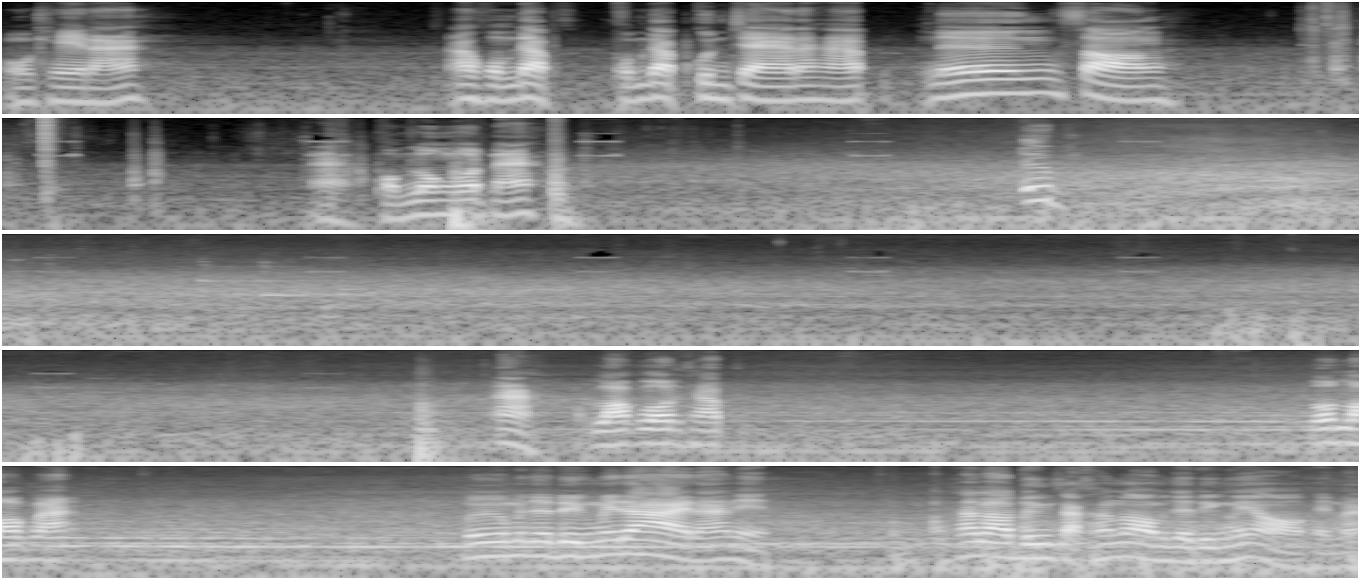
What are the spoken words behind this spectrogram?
โอเคนะ อาผมดับผมดับกุญแจนะครับหนึ่งสองอะผมลงรถนะอึ๊บอะล็อกรถครับ รถล็อกแล้วมือมันจะดึงไม่ได้นะนี่ถ้าเราดึงจากข้างนอกมันจะดึงไม่ออกเห็นไหม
